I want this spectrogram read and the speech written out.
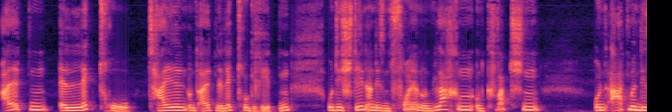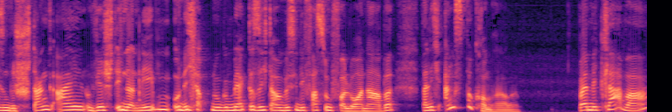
alten Elektroteilen und alten Elektrogeräten. Und die stehen an diesen Feuern und lachen und quatschen und atmen diesen Gestank ein. Und wir stehen daneben. Und ich habe nur gemerkt, dass ich da ein bisschen die Fassung verloren habe, weil ich Angst bekommen habe. Weil mir klar war,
